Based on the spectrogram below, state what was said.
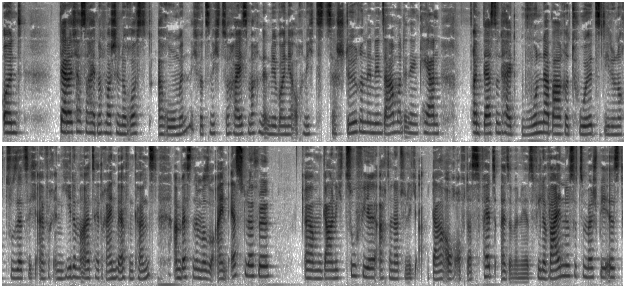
Und Dadurch hast du halt nochmal schöne Rostaromen. Ich würde es nicht zu heiß machen, denn wir wollen ja auch nichts zerstören in den Samen und in den Kernen. Und das sind halt wunderbare Tools, die du noch zusätzlich einfach in jede Mahlzeit reinwerfen kannst. Am besten immer so ein Esslöffel, ähm, gar nicht zu viel. Achte natürlich da auch auf das Fett. Also wenn du jetzt viele Walnüsse zum Beispiel isst,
